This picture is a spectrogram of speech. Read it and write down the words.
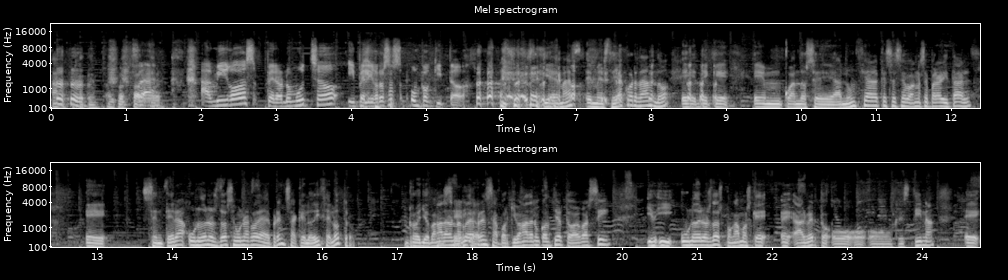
Ah, fíjate. Ay, por O sea, favor. amigos, pero no mucho, y peligrosos un poquito. Y además eh, me estoy acordando eh, de que em, cuando se anuncia que se, se van a separar y tal, eh, se entera uno de los dos en una rueda de prensa, que lo dice el otro. Rollo, van a ¿En dar una rueda de prensa porque iban a dar un concierto o algo así, y, y uno de los dos, pongamos que eh, Alberto o, o- o Cristina, eh,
